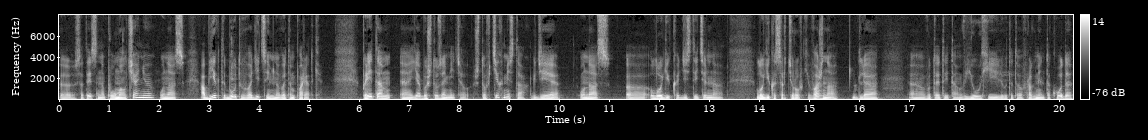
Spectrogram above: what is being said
э, соответственно, по умолчанию у нас объекты будут выводиться именно в этом порядке. При этом э, я бы что заметил, что в тех местах, где у нас э, логика действительно, логика сортировки важна для вот этой там вьюхи или вот этого фрагмента кода,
